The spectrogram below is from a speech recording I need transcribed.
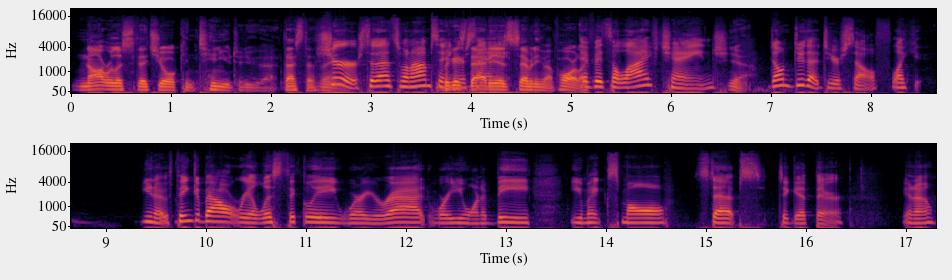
not realistic that you'll continue to do that. That's the thing. sure. So that's what I'm saying. because that is seventy five hard. Like, if it's a life change, yeah, don't do that to yourself. Like, you know, think about realistically where you're at, where you want to be. You make small steps to get there. You know,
